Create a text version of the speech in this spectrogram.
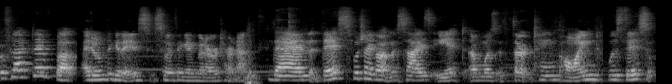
reflective, but I don't think it is. So I think I'm going to return it. Then this, which I got in a size 8 and was 13 pound, was this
